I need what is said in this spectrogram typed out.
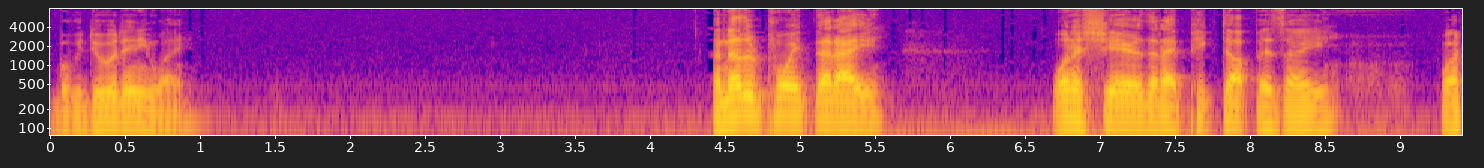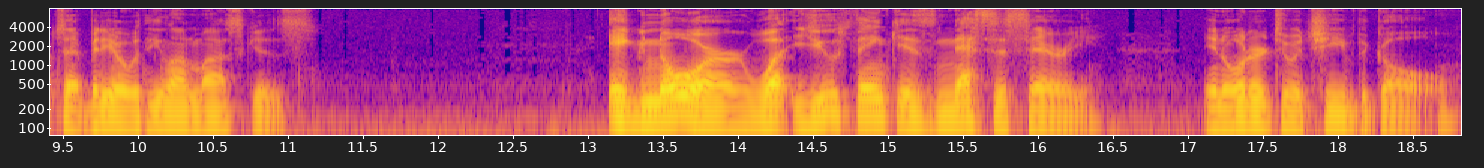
But we do it anyway. Another point that I want to share that I picked up as I watched that video with Elon Musk is ignore what you think is necessary in order to achieve the goal.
